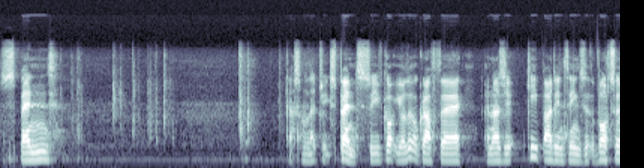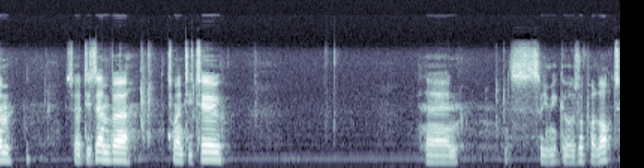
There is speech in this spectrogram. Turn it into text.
Spend. Gas and electric spend. So you've got your little graph there and as you keep adding things at the bottom so December 22 and assume it goes up a lot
